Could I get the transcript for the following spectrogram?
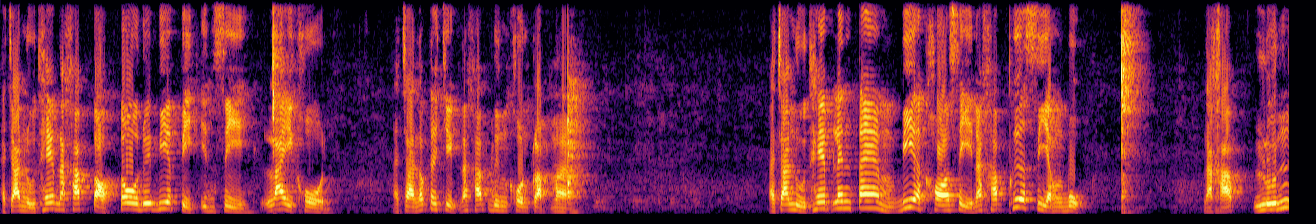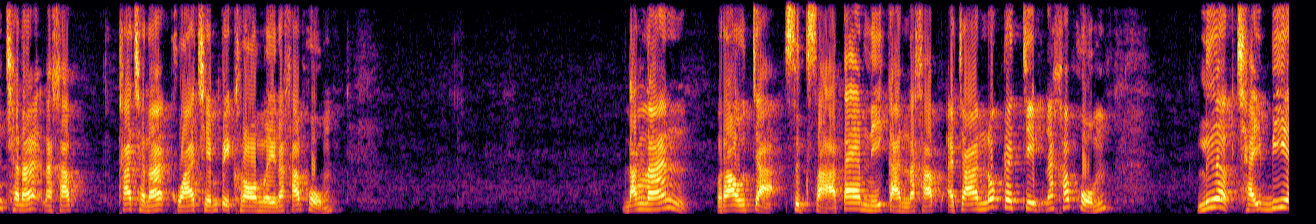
อาจารย์หนูเทพนะครับ ตอบโต้ด้วยเบี้ยปีกอินทรีไล่โคน อาจารย์นพจิบนะครับ ดึงโคนกลับมา อาจารย์หนูเทพเล่นแต้มเบี้ยคอสี่นะครับเพื่อเสี่ยงบุกนะครับลุ้นชนะนะครับ ถ้าชนะคว้าแชมป์ไปครองเลยนะครับผม ดังนั้นเราจะศึกษาแต้มนี้กันนะครับ อาจารย์นกกระจิบนะครับ ผมเลือกใช้เบี้ย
